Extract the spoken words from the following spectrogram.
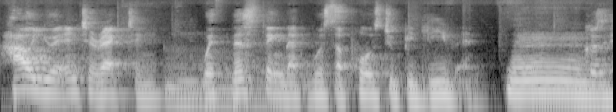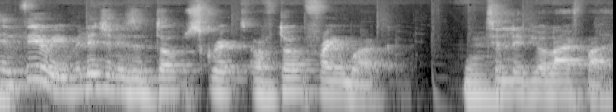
how you're interacting mm. with this thing that we're supposed to believe in. Mm. Because in theory, religion is a dope script of dope framework to live your life by.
